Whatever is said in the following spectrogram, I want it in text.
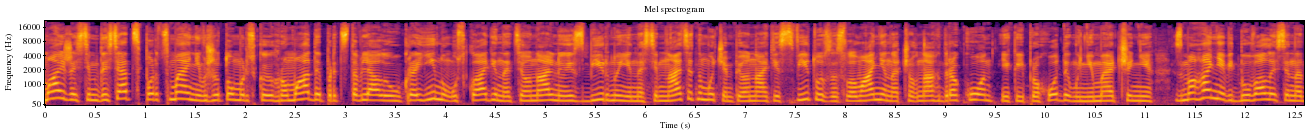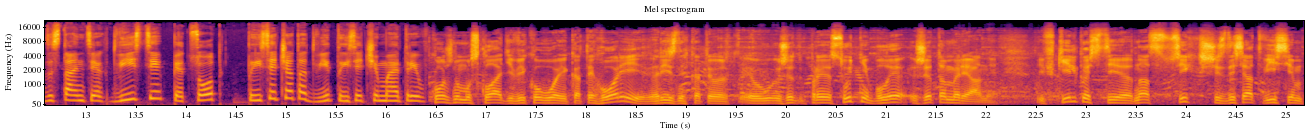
Майже 70 спортсменів Житомирської громади представляли Україну у складі національної збірної на 17-му чемпіонаті світу з веслування на човнах «Дракон», який проходив у Німеччині. Змагання відбувалися на дистанціях 200, 500, 1000 та 2000 метрів. В кожному складі вікової категорії різних категорій е, присутні були житомиряни. І в кількості нас всіх 68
